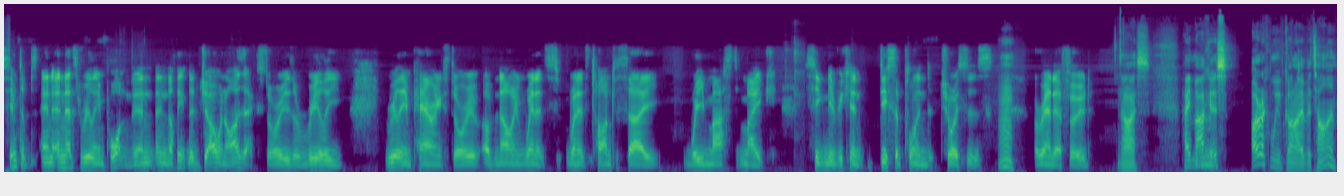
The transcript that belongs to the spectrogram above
symptoms, and and that's really important. And and I think the Jo and Isaac story is a really really empowering story of, of knowing when it's when it's time to say we must make significant disciplined choices mm. around our food. Nice. Hey Marcus, mm. I reckon we've gone over time.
